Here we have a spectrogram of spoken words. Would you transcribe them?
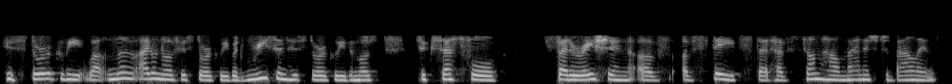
historically, well, no, I don't know if historically, but recent historically, the most successful federation of, of states that have somehow managed to balance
